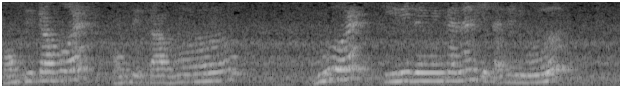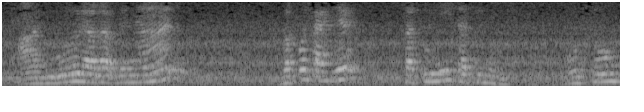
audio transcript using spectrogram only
Complete cover eh. Complete cover. Dua eh. Kiri dengan kanan kita ada dua. Ha, dua darab dengan berapa saiz dia? Satu ni, satu ni. 0.05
